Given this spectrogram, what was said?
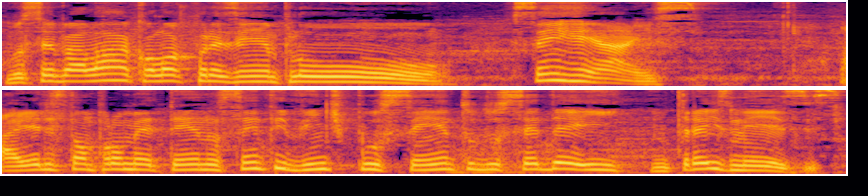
Você vai lá, coloca, por exemplo, 100 reais. Aí eles estão prometendo 120% do CDI em 3 meses.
